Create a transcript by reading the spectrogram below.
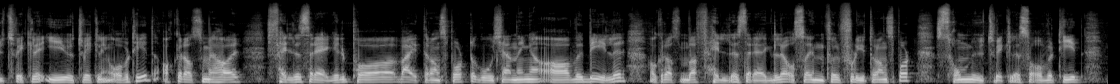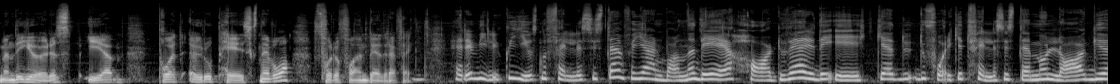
utviklet i utvikling over tid. Akkurat som vi har felles regel på veitransport og godkjenning av biler. Akkurat som det er felles regler også innenfor flytransport, som utvikles over tid. Men det gjøres en, på et europeisk nivå for å få en bedre effekt. Dette vil jo ikke gi oss noe felles system, for jernbane det er hardware. Det er ikke, du, du får ikke et felles system med å lage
